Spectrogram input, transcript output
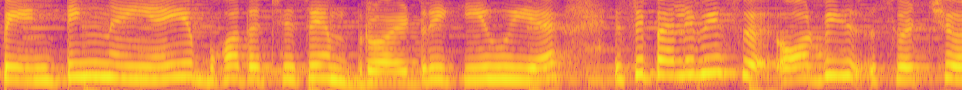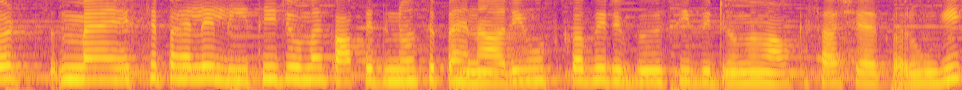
पेंटिंग नहीं है, ये बहुत अच्छे से एम्ब्रॉयडरी की हुई है। इससे पहले भी और भी स्वेट शर्ट्स मैं इससे पहले ली थी, जो मैं काफ़ी दिनों से पहना रही हूँ, उसका भी रिव्यू इसी वीडियो में मैं आपके साथ शेयर करूँगी।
